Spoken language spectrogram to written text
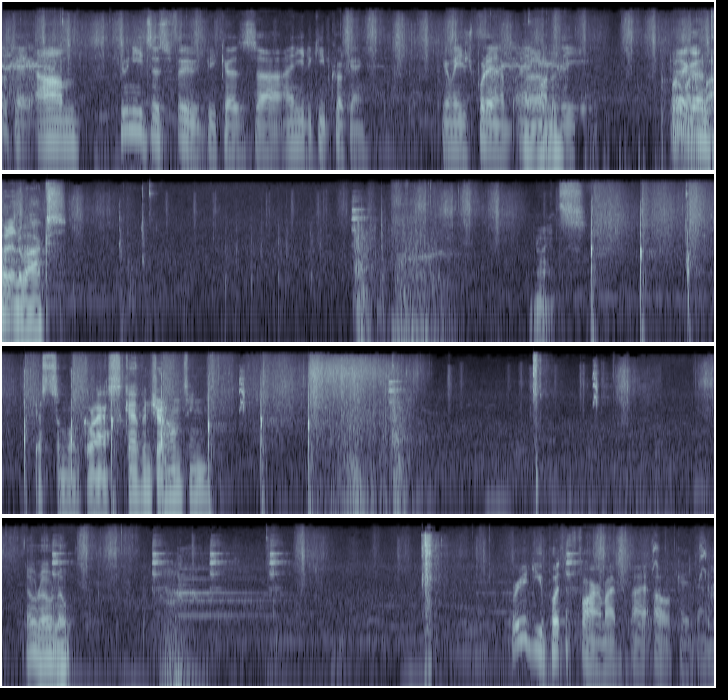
Okay, um, who needs this food? Because uh, I need to keep cooking. You want me to just put it in, a, in one of the... put Um, Yeah, go ahead and put it in a box? box. Right. Just some more grass scavenger hunting. No, no, no. Where did you put the farm? I, I oh, okay, down here.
